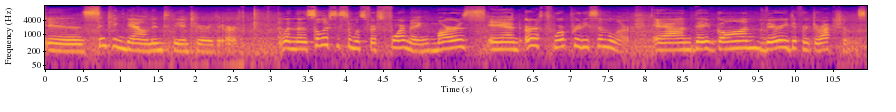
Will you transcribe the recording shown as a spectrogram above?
is sinking down into the interior of the Earth. When the solar system was first forming, Mars and Earth were pretty similar, and they've gone very different directions.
